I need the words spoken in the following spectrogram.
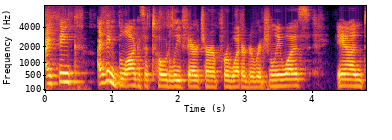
i think i think blog is a totally fair term for what it originally was. And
